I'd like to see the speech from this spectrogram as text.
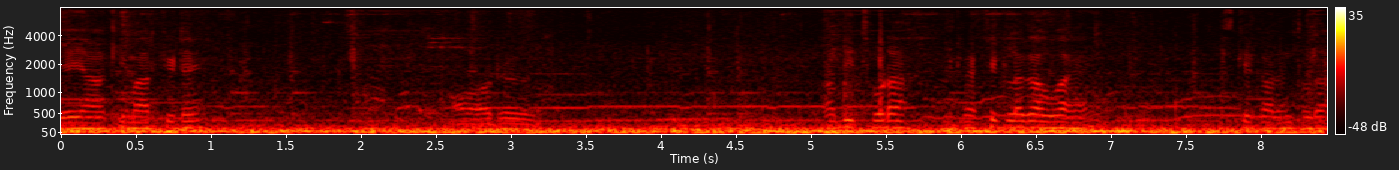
ये यहाँ की मार्केट है। और, अभी थोड़ा ट्रैफ़िक लगा हुआ है। इसके कारण थोड़ा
